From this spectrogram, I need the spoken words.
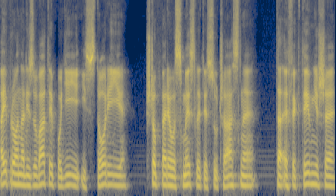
а й проаналізувати події історії, щоб переосмислити сучасне та ефективніше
